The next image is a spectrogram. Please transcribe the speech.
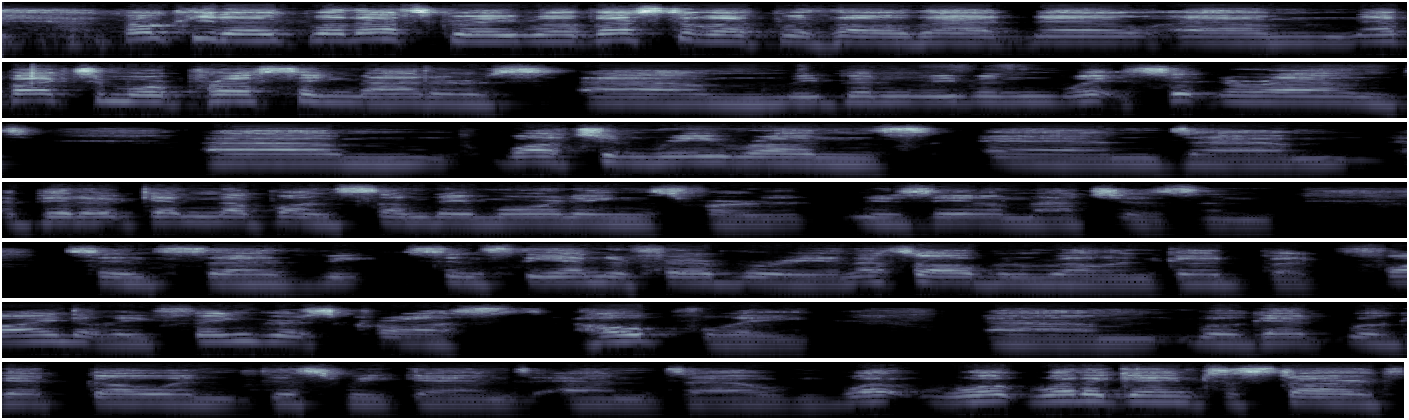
okay, doke. Well, that's great. Well, best of luck with all that. Now, um, now back to more pressing matters. Um, we've been we've been sitting around um, watching reruns and um, a bit of getting up on Sunday mornings for New Zealand matches and since uh, since the end of February, and that's all been well and good. But finally, fingers crossed. Hopefully, um, we'll get we'll get going this weekend. And uh, what what what a game to start!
